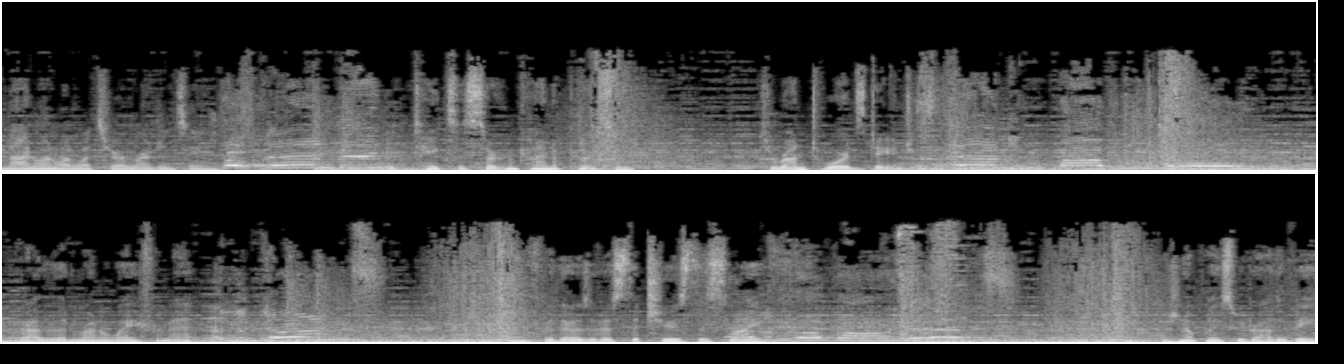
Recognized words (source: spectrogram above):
911, what's your emergency? It takes a certain kind of person to run towards danger rather than run away from it. And for those of us that choose this life, there's no place we'd rather be.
